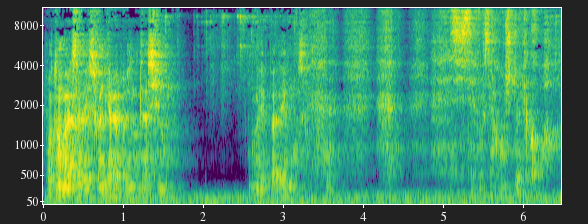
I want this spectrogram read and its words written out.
Pourtant, Max avait soigné la présentation. On n'est pas des monstres. Si ça vous arrange de le croire.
